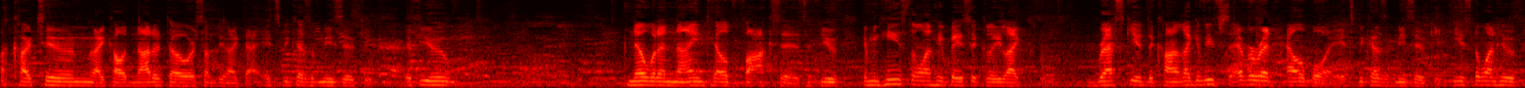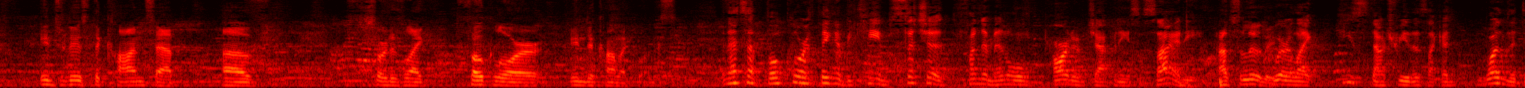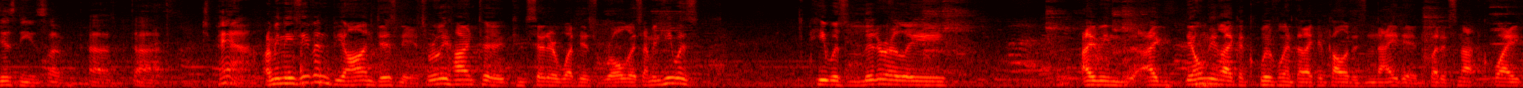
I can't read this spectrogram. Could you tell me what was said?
a cartoon like called Naruto or something like that, it's because of Mizuki. If you know what a nine-tailed fox is. If you, I mean, he's the one who basically like rescued the con. Like if you've ever read Hellboy, it's because of Mizuki. He's the one who introduced the concept of sort of like folklore into comic books. And that's a folklore thing that became such a fundamental part of Japanese society. Absolutely. Where like he's now treated as like a one of the Disneys of uh, uh, Japan. I mean, he's even beyond Disney. It's really hard to consider what his role is. I mean, he was he was literally. I mean, I, the only like equivalent that I could call it is knighted, but it's not quite.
